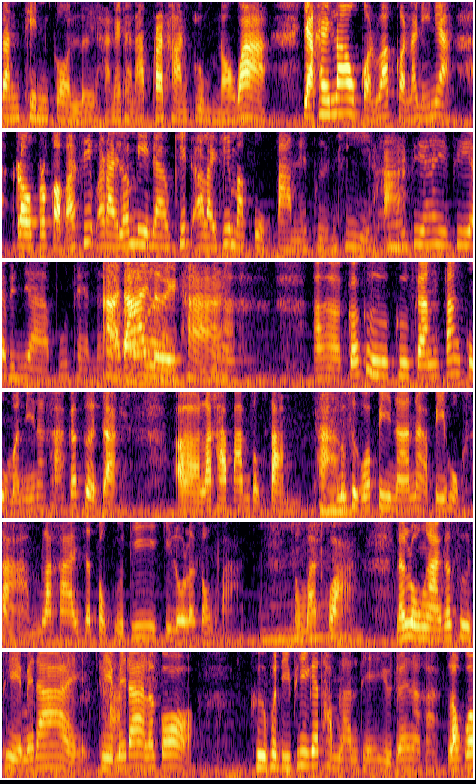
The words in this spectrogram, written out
จันเพนก่อนเลยค่ะในฐานะประธานกลุ่มเนาะว่า อยากให้เล่าก่อนว่าก่อนหน้านี้เนี่ย เราประกอบอาชีพอะไรแล้วมีแนวคิดอะไรที่มาปลูกปาล์มในพื้นที่อันคะนี้พี่ให้พี่อภิญญาพูดแทนนะอ่าคะได้เลยค่ะอ่าอ่าก็คือคือการตั้งกลุ่มอันนี้นะคะ ก็เกิดจากอ่าราคาปาล์มตกต่ค่ะำรู้สึกว่าปีนั้นอะปี 63 ราคาจะตกอยู่ที่กิโลละ 2 บาท 2 บาทกว่า แล้วโรงงานก็คือเทไม่ได้ เทไม่ได้แล้วก็คือพอดีพี่ก็ทำรันเทอยู่ด้วยนะคะ เราก็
